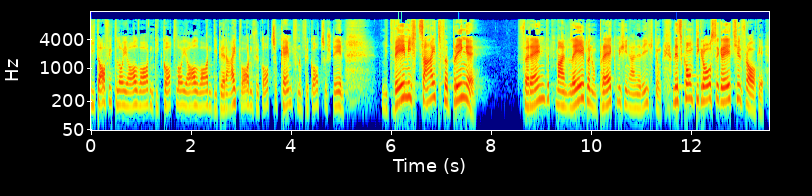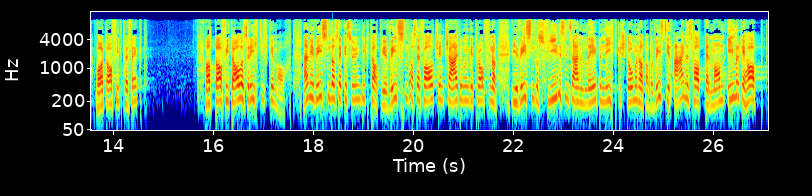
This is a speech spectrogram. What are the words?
die David loyal waren, die Gott loyal waren, die bereit waren, für Gott zu kämpfen und für Gott zu stehen. Mit wem ich Zeit verbringe, verändert mein Leben und prägt mich in eine Richtung. Und jetzt kommt die große Gretchenfrage. War David perfekt? Hat David alles richtig gemacht? Nein, wir wissen, dass er gesündigt hat. Wir wissen, dass er falsche Entscheidungen getroffen hat. Wir wissen, dass vieles in seinem Leben nicht gestummen hat. Aber wisst ihr, eines hat der Mann immer gehabt.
